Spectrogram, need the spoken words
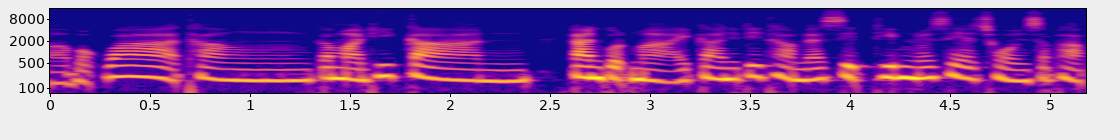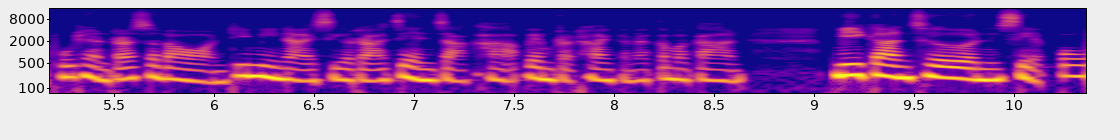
อบอกว่าทางกรรมธิการการกฎหมายการยุติธรรมและสิทธิมนุษยชนสภาผู้แทนราษฎร ที่มีนายศิระเจนจาคะเป็นประธานคณะกรรมการ มีการเชิญเสียโป้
